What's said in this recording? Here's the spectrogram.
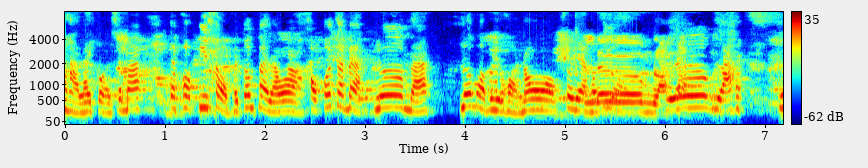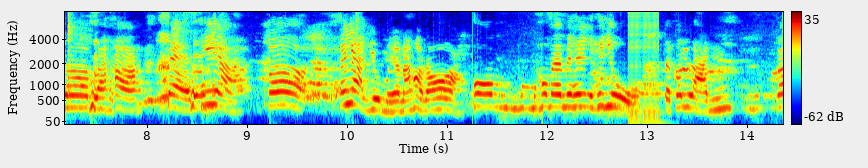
มหาลัยก่อนใช่ปะแต่พอปีสองไปต้นไปแล้วอะเขาก็จะแบบเริ่มละเริ่มออกไปอยู่หอนอกส่วนใหญ่เขาจะอยู่เริ่มละค่ะเริ่มละเริ่มละค่ะแต่ที่อะก็ก็อยากอยู่เหมือนกันนะหอนอกอะพ่อพ่อแม่ไม่ให้ให้อยู่ แต่ก็รันก็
